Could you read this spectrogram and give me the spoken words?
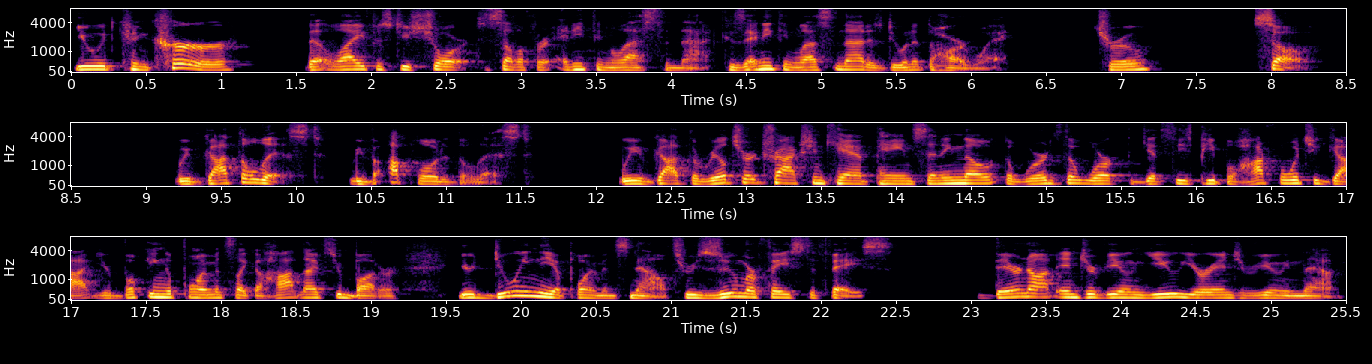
you would concur that life is too short to settle for anything less than that, because anything less than that is doing it the hard way. True? So we've got the list, we've uploaded the list. We've got the Realtor Attraction campaign, sending the, the words that work that gets these people hot for what you got. You're booking appointments like a hot knife through butter. You're doing the appointments now through Zoom or face to face. They're not interviewing you, you're interviewing them.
